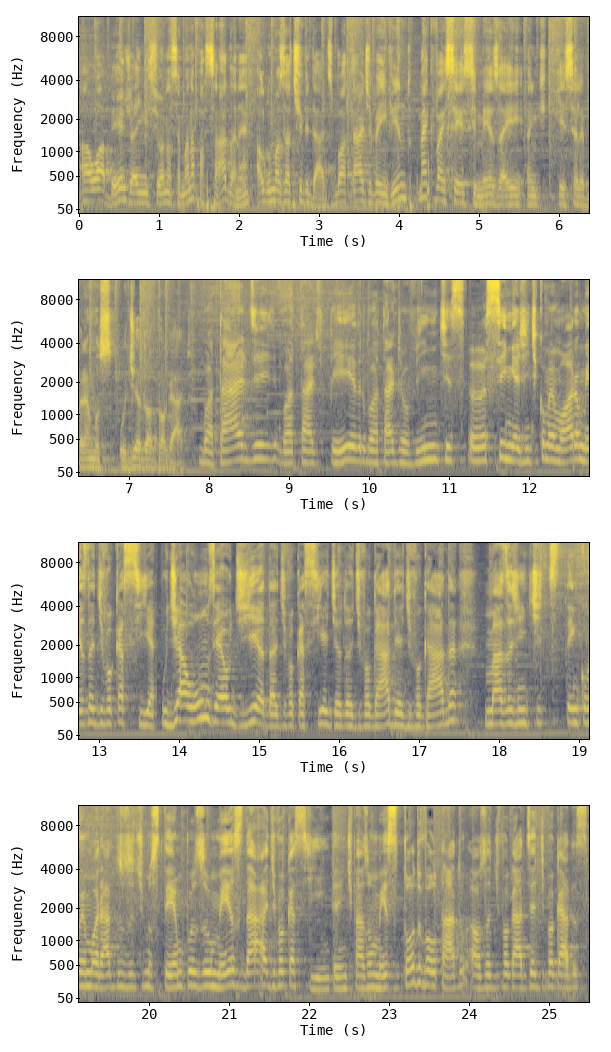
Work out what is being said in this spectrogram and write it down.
a OAB já iniciou na semana passada, né, algumas atividades. Boa tarde, bem-vindo. Como é que vai ser esse mês aí em que celebramos o Dia do Advogado? Boa tarde, boa tarde, Pedro, boa tarde, ouvintes. Uh, sim, a gente comemora o mês da advocacia. O dia 11 é o dia da advocacia, dia do advogado e advogada, mas a gente tem comemorado nos últimos tempos o mês da advocacia. Então a gente faz um mês todo voltado aos advogados e advogadas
